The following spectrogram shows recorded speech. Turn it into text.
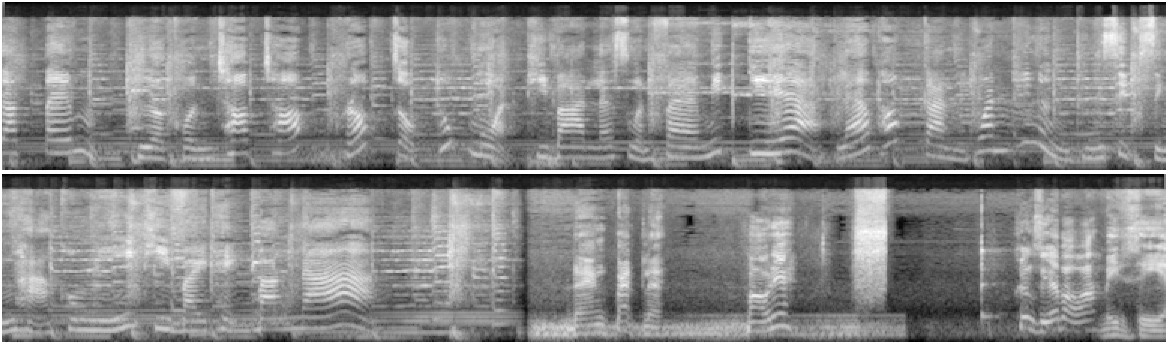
จัดเต็ม เพื่อคนชอบช็อป ครบจบทุกหมวดที่บ้านและสวนแฟร์มิดเยียร์แล้วพบกันวันที่1ถึง10 สิงหาคมนี้ที่ไบเทคบางนา แดงแป๊ดเลย เป่าดิเครื่องเสียเปล่าวะ ไม่เสีย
